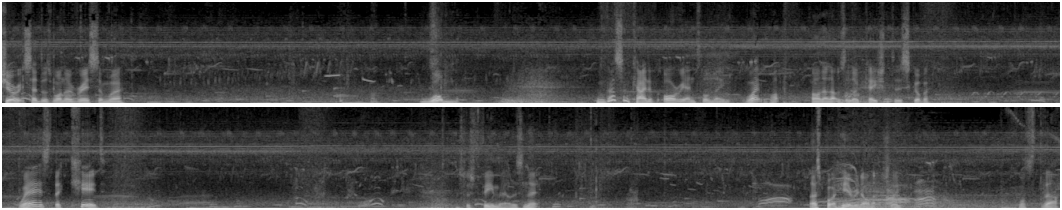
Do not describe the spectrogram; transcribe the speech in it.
sure it said there was one over here somewhere. Wum. We've got some kind of oriental name. Wait, what? Oh no, that was a location to discover. Where's the kid? This was female, isn't it? Let's put hearing on, actually. What's that?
